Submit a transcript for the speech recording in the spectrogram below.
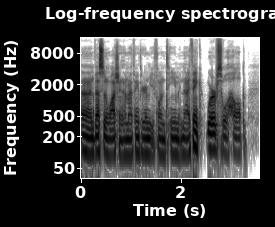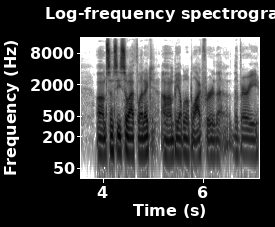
uh, invested in watching them. I think they're going to be a fun team, and I think Wirfs will help um, since he's so athletic, um, be able to block for the the very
